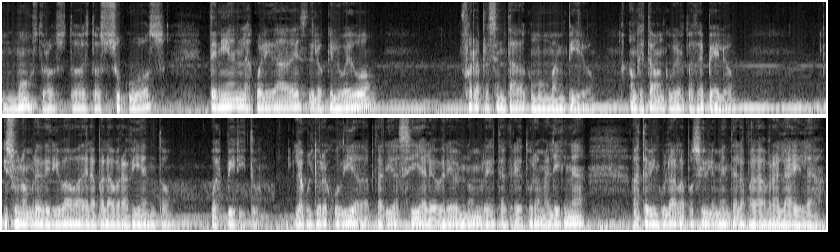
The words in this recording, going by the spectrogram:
monstruos, todos estos sucubos, tenían las cualidades de lo que luego fue representado como un vampiro, aunque estaban cubiertos de pelo, y su nombre derivaba de la palabra viento o espíritu. La cultura judía adaptaría así al hebreo el nombre de esta criatura maligna hasta vincularla posiblemente a la palabra Laila,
